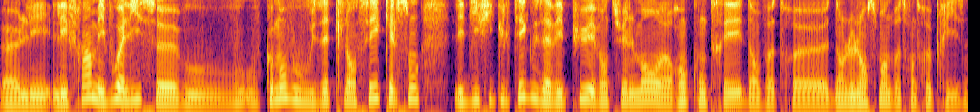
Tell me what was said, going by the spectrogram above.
les, les, freins. Mais vous, Alice, vous, vous, comment vous vous êtes lancé Quelles sont les difficultés que vous avez pu éventuellement rencontrer dans votre dans le lancement de votre entreprise?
